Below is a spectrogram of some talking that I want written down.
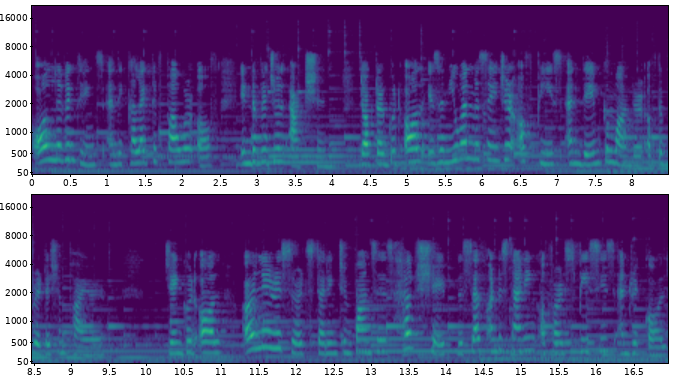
all living things and the collective power of individual action. Dr. Goodall is a UN messenger of peace and Dame Commander of the British Empire. Jane Goodall, early research studying chimpanzees helped shape the self understanding of our species and recalled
